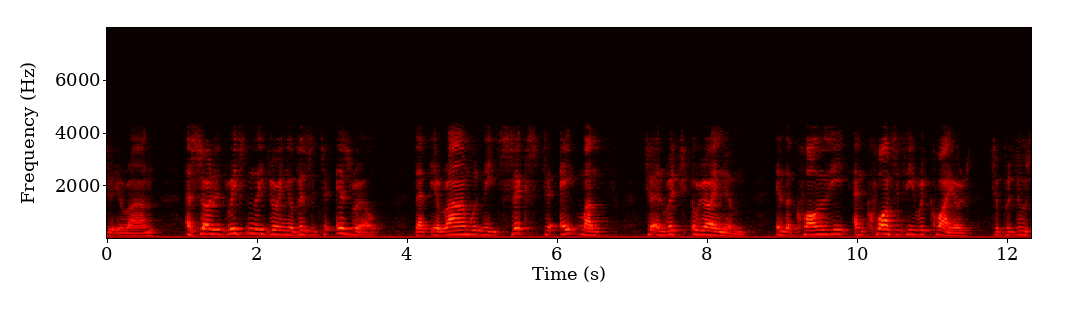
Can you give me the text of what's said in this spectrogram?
to Iran, asserted recently during a visit to Israel that Iran would need six to eight months to enrich uranium in the quality and quantity required to produce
